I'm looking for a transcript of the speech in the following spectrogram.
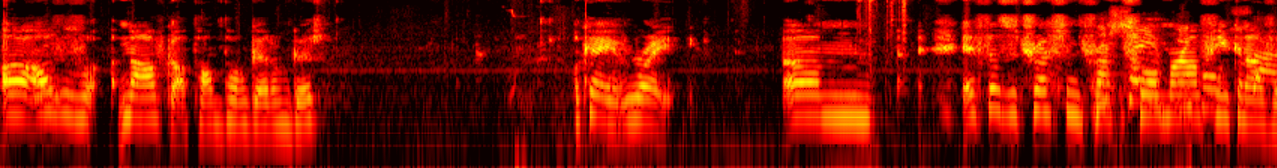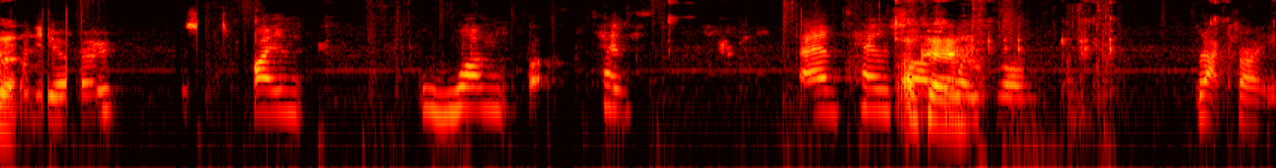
Uh, I've no, I've got a pump. I'm good. I'm good. Okay, right. Um, if there's a trust and transformer alpha, you can have it. Video, I'm one uh. I am ten stars Okay. away from Black Friday.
